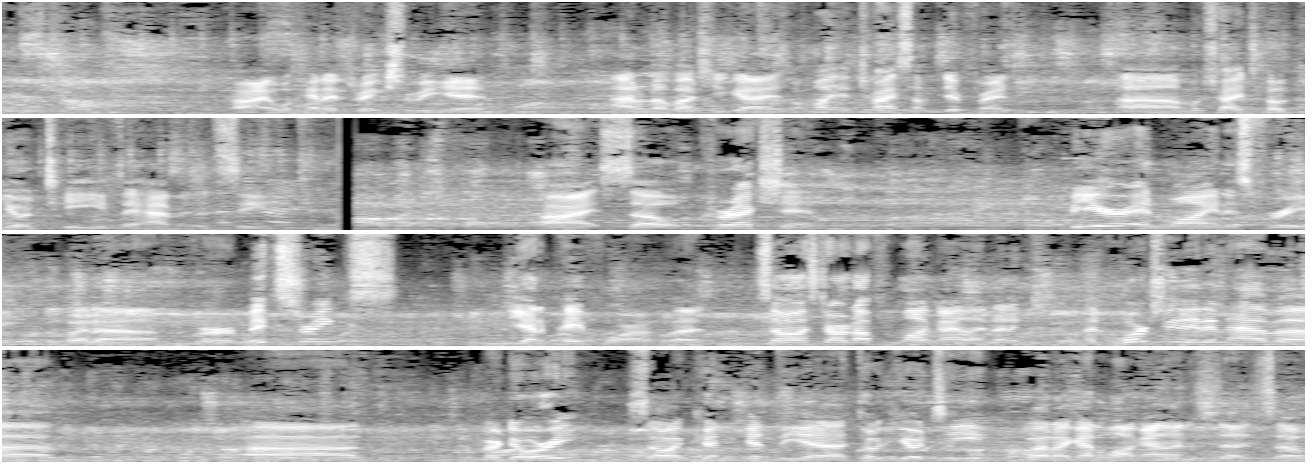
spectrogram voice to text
All right, what kind of drink should we get? I don't know about you guys. Going to try something different. Uh, I'm going to try Tokyo tea if they have it. Let's see. All right, so correction. Beer and wine is free, but uh, for mixed drinks, you got to pay for them. But so I started off with Long Island. Unfortunately, they didn't have a. Uh, Midori, so I couldn't get the uh, Tokyo tea, but I got a Long Island instead. So,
